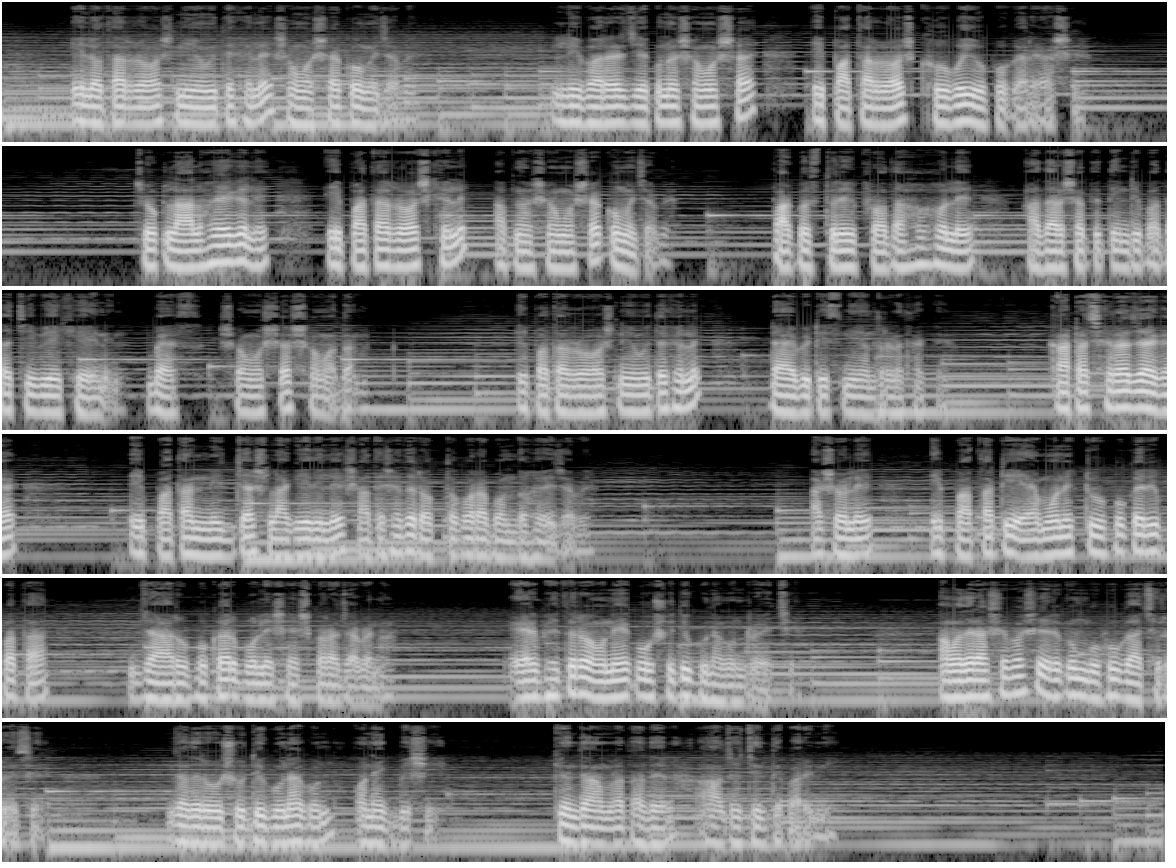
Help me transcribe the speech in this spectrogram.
এই লতার রস নিয়মিত খেলে সমস্যা কমে যাবে। লিভারের যে কোনো সমস্যায় এই পাতার রস খুবই উপকারে আসে। চোখ লাল হয়ে গেলে এই পাতার রস খেলে আপনার সমস্যা কমে যাবে। পাকস্থলীর প্রদাহ হলে আদার সাথে তিনটি পাতা চিবিয়ে খেয়ে নিন। ব্যাস, সমস্যার সমাধান। এই পাতার রস নিয়মিত খেলে ডায়াবেটিস নিয়ন্ত্রণে থাকে। কাটা ছেঁড়া জায়গায় এই পাতার নির্যাস লাগিয়ে দিলে সাথে সাথে রক্ত পড়া বন্ধ হয়ে যাবে। আসলে এই পাতাটি এমন একটি উপকারী পাতা যার উপকার বলে শেষ করা যাবে না। এর ভেতরে অনেক ঔষধি গুণাগুণ রয়েছে। আমাদের আশেপাশে এরকম বহু গাছ রয়েছে, যাদের ঔষধি গুণাগুণ অনেক বেশি, কিন্তু আমরা তাদের আজও চিনতে পারিনি।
